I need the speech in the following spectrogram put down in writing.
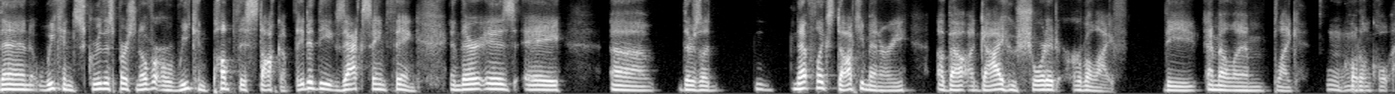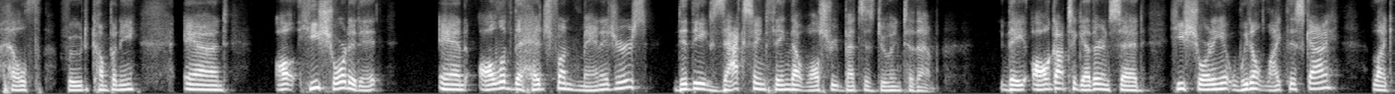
then we can screw this person over or we can pump this stock up. They did the exact same thing. And there is a uh, there's a Netflix documentary about a guy who shorted Herbalife, the MLM like mm-hmm. quote unquote health food company, and all he shorted it, and all of the hedge fund managers did the exact same thing that Wall Street Bets is doing to them. They all got together and said, "He's shorting it. We don't like this guy." Like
